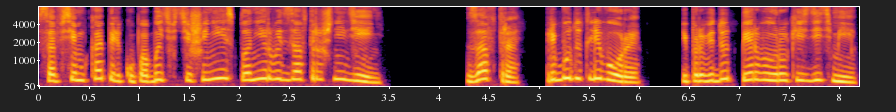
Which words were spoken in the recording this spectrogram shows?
Совсем капельку побыть в тишине и спланировать завтрашний день. Завтра прибудут ливоры и проведут первые уроки с детьми.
